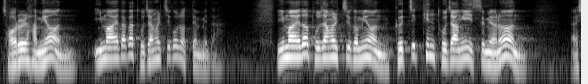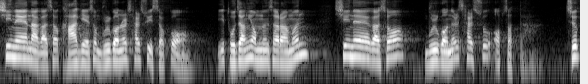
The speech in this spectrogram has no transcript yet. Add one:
절을 하면 이마에다가 도장을 찍어줬답니다. 이마에다 도장을 찍으면 그 찍힌 도장이 있으면은 시내에 나가서 가게에서 물건을 살 수 있었고 이 도장이 없는 사람은 시내에 가서 물건을 살 수 없었다. 즉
